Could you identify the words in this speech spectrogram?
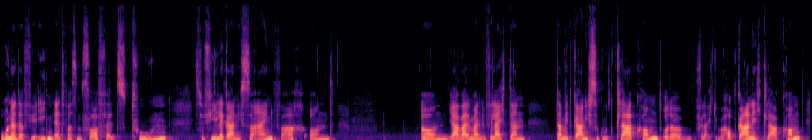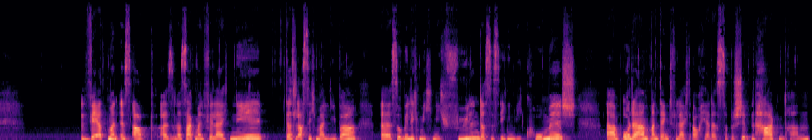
ohne dafür irgendetwas im Vorfeld zu tun, ist für viele gar nicht so einfach und und ja, weil man vielleicht dann damit gar nicht so gut klarkommt oder vielleicht überhaupt gar nicht klarkommt, wehrt man es ab. Also da sagt man vielleicht, nee, das lasse ich mal lieber, äh, so will ich mich nicht fühlen, das ist irgendwie komisch. Ähm, oder man denkt vielleicht auch, ja, da ist da bestimmt ein Haken dran.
